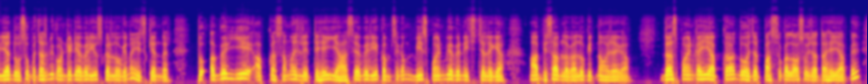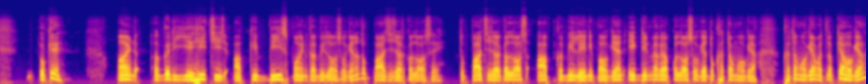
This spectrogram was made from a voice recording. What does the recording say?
या दो सौ पचास भी क्वान्टिटी अगर यूज़ कर लोगे ना इसके अंदर तो अगर ये आपका समझ लेते हैं, यहाँ से अगर ये कम से कम बीस पॉइंट भी अगर नीचे चले गया, आप हिसाब लगा लो कितना हो जाएगा। दस पॉइंट का ही आपका दो हज़ार पाँच सौ का लॉस हो जाता है यहाँ पे ओके एंड अगर यही चीज़ आपकी बीस पॉइंट का भी लॉस हो गया ना तो पाँच हज़ार का लॉस है। तो पाँच हज़ार का लॉस आप कभी ले नहीं पाओगे एंड एक दिन में अगर आपका लॉस हो गया तो ख़त्म हो गया। ख़त्म हो गया मतलब क्या हो गया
